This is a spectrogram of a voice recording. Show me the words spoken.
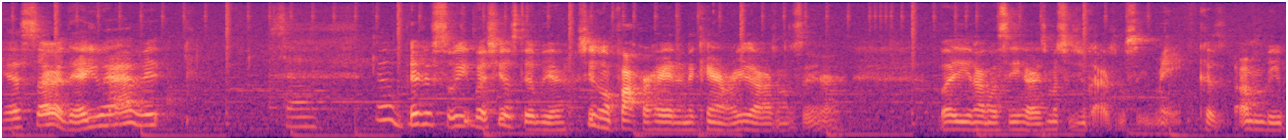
Yes, sir. There you have it. So. Yeah, bittersweet, but she'll still be here. She's gonna pop her head in the camera. You guys gonna see her. But you're not gonna see her as much as you guys will see me. Cause I'm gonna be,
